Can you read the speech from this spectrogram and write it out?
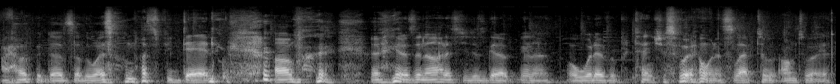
I, hope it does. Otherwise, I must be dead. um, as an artist, you just gotta, you know, or whatever pretentious word I want to slap to onto it.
